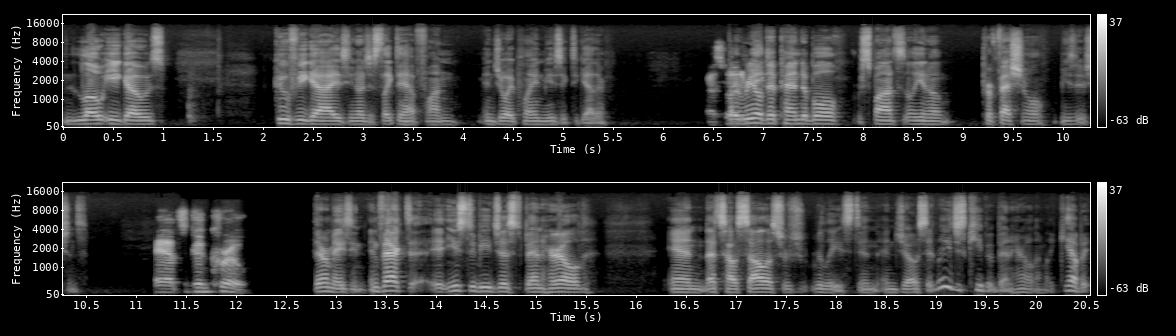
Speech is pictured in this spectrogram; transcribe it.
low egos goofy guys you know just like to have fun enjoy playing music together. That's but real dependable responsible you know professional musicians. Yeah, it's a good crew. They're amazing. In fact, it used to be just Ben Harold, and that's how Solace was released. And, and Joe said, Well, you just keep it Ben Harold. I'm like, Yeah, but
